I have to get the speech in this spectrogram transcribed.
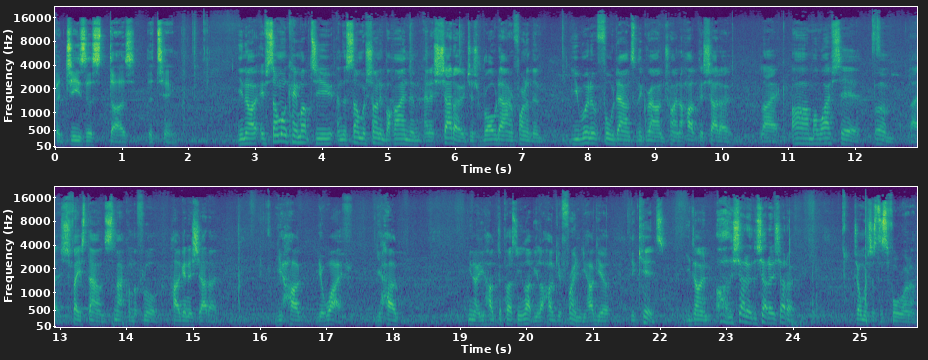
but Jesus does the thing. You know, if someone came up to you and the sun was shining behind them and a shadow just rolled out in front of them, you wouldn't fall down to the ground trying to hug the shadow, like, oh, my wife's here, boom, like face down, smack on the floor, hugging a shadow. You hug your wife, you hug, you know, you hug the person you love, you like hug your friend, you hug your, your kids. You don't, oh, the shadow, the shadow, the shadow. John was just this forerunner.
